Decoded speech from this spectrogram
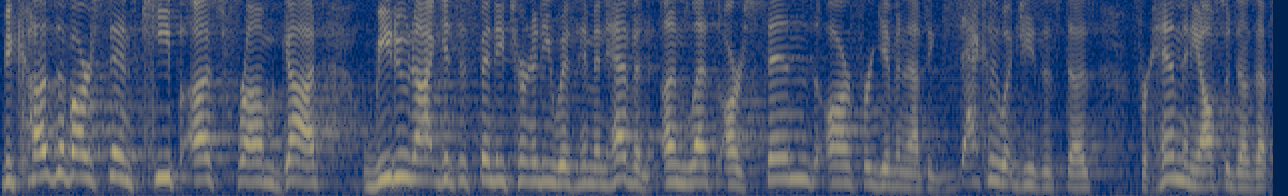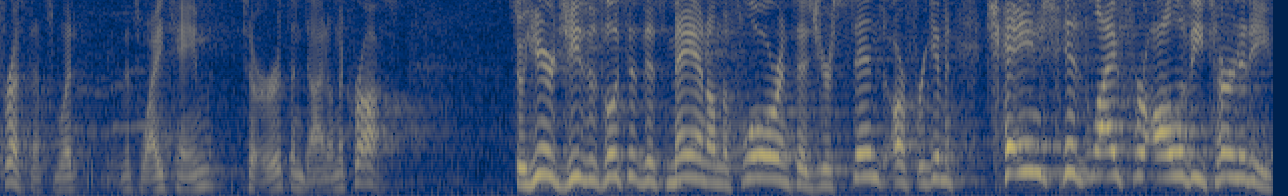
Because of our sins keep us from God, we do not get to spend eternity with Him in heaven unless our sins are forgiven. And that's exactly what Jesus does for Him, and He also does that for us. That's, what, that's why He came to earth and died on the cross. So here, Jesus looked at this man on the floor and says, Your sins are forgiven. Changed his life for all of eternity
